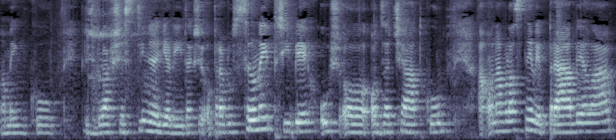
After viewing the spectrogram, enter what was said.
maminku, když byla v šestý nedělí, takže opravdu silný příběh už o, od začátku. A ona vlastně vyprávěla,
